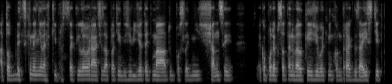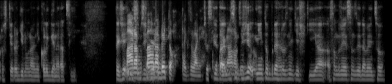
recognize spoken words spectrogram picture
A to vždycky není lehký prostě takovýhle hráče zaplatit, když ví, že teď má tu poslední šanci jako podepsat ten velký životní kontrakt, zajistit prostě rodinu na několik generací. Takže má, myslím, má že, nabito, takzvaně. Přesně tak, myslím si, že u něj to bude hrozně těžký a, a samozřejmě jsem zvědavý, co,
